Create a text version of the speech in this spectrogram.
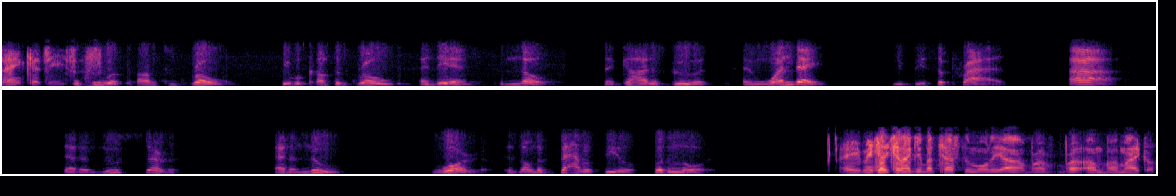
Thank you, Jesus. And he will come to grow. He will come to grow and then to know that God is good. And one day you'd be surprised. Ah, that a new servant and a new warrior is on the battlefield for the Lord. Amen. Can, can I give a testimony, uh, bro, bro, um, bro Michael?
